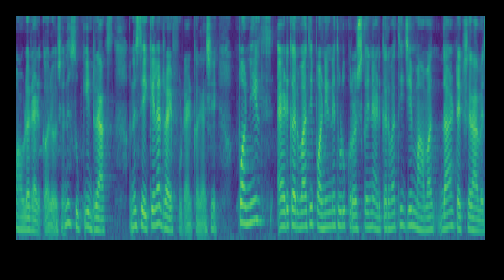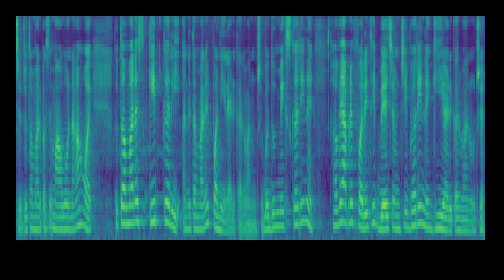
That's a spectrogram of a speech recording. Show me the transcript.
પાવડર એડ કર્યો છે અને સૂકી દ્રાક્ષ અને શેકેલા ડ્રાયફ્રૂટ એડ કર્યા છે. પનીર એડ કરવાથી, પનીરને થોડું ક્રશ કરીને એડ કરવાથી જે માવાદાર ટેક્સચર આવે છે, જો તમારી પાસે માવો ના હોય, તો તમારે સ્કીપ કરી અને તમારે પનીર એડ કરવાનું છે. બધું મિક્સ કરીને હવે આપણે ફરીથી બે ચમચી ભરીને ઘી એડ કરવાનું છે.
